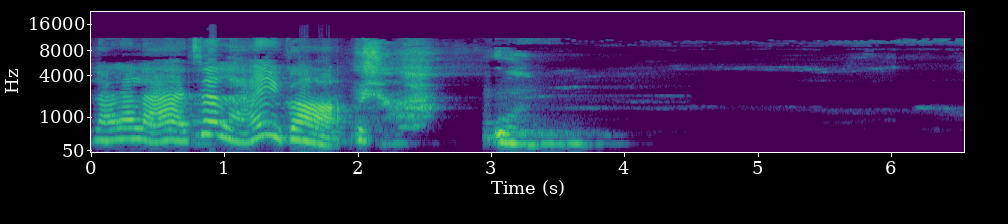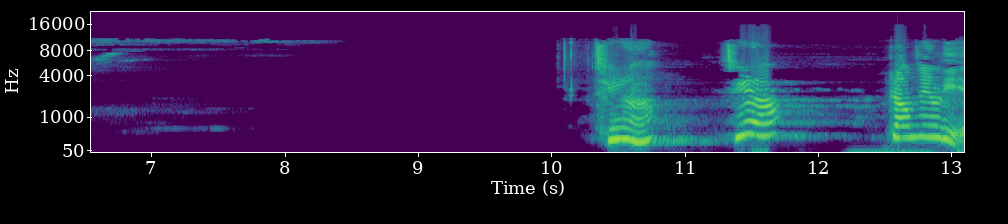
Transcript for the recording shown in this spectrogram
来来来，再来一个。不行了，我。秦然，欣然，张经理，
